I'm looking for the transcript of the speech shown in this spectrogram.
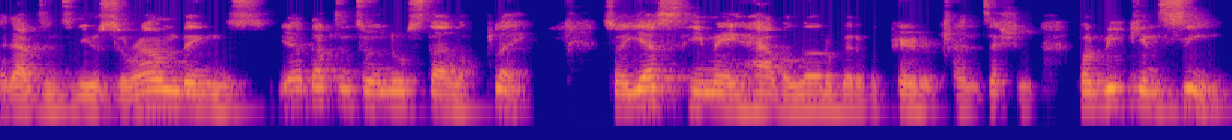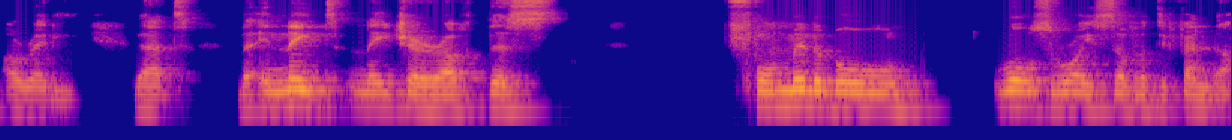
adapting to new surroundings, you're adapting to a new style of play. So yes, he may have a little bit of a period of transition, but we can see already that the innate nature of this formidable Rolls Royce of a defender,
